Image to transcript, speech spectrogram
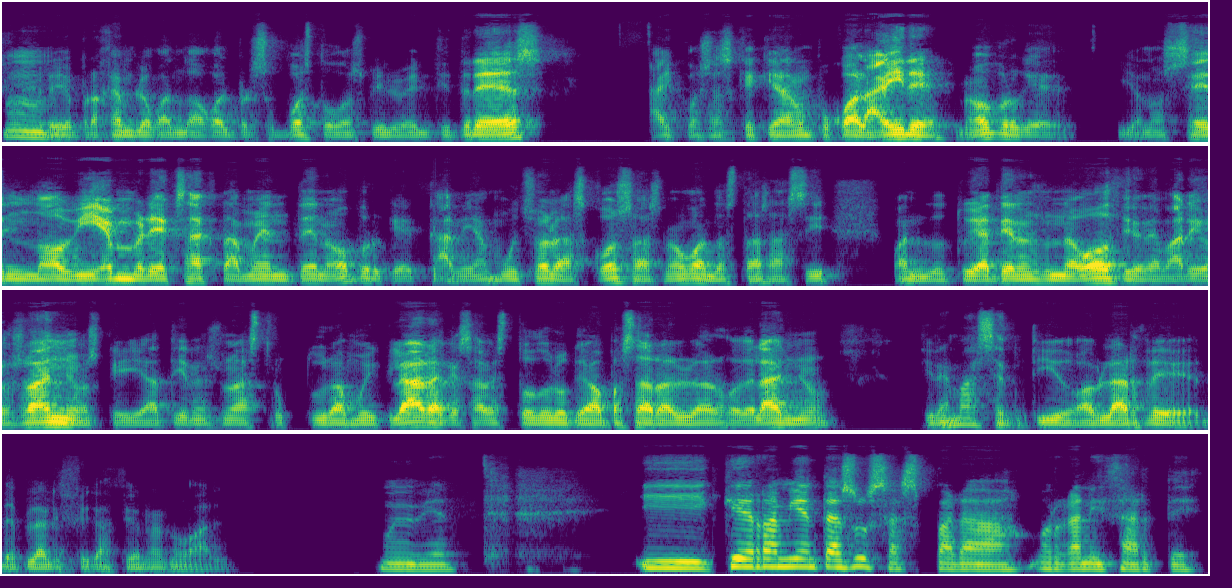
Mm. yo, por ejemplo, cuando hago el presupuesto 2023, hay cosas que quedan un poco al aire, ¿no? Porque yo no sé en noviembre exactamente, ¿no? Porque cambian mucho las cosas, ¿no? Cuando estás así, cuando tú ya tienes un negocio de varios años, que ya tienes una estructura muy clara, que sabes todo lo que va a pasar a lo largo del año, tiene más sentido hablar de planificación anual. Muy bien. ¿Y qué herramientas usas para organizarte?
